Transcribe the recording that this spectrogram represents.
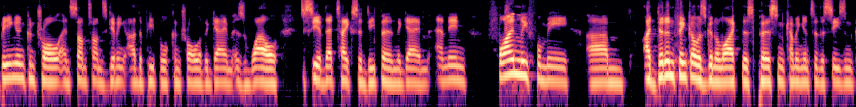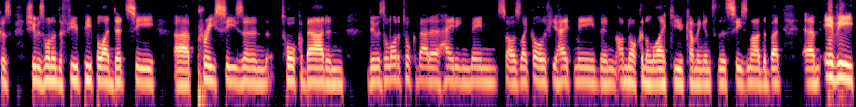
being in control and sometimes giving other people control of the game as well to see if that takes her deeper in the game. And then finally for me, um, I didn't think I was going to like this person coming into the season because she was one of the few people I did see uh, preseason talk about, and there was a lot of talk about her hating men. So I was like, oh, if you hate me, then I'm not going to like you coming into this season either. But um, Evvie,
